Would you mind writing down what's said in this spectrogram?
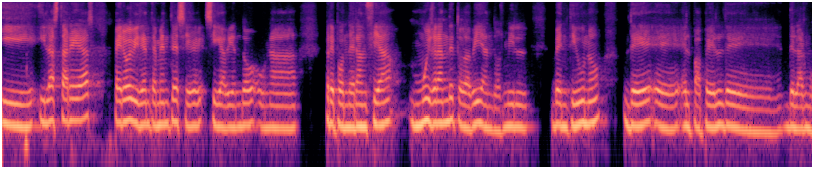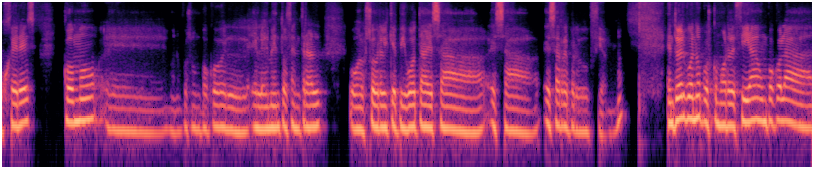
y, las tareas, pero evidentemente sigue, habiendo una preponderancia muy grande todavía en 2021 del de, eh, el papel de, de las mujeres como eh, bueno, pues un poco el, elemento central o sobre el que pivota esa, esa, reproducción. Entonces, bueno, pues como os decía, un poco la,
